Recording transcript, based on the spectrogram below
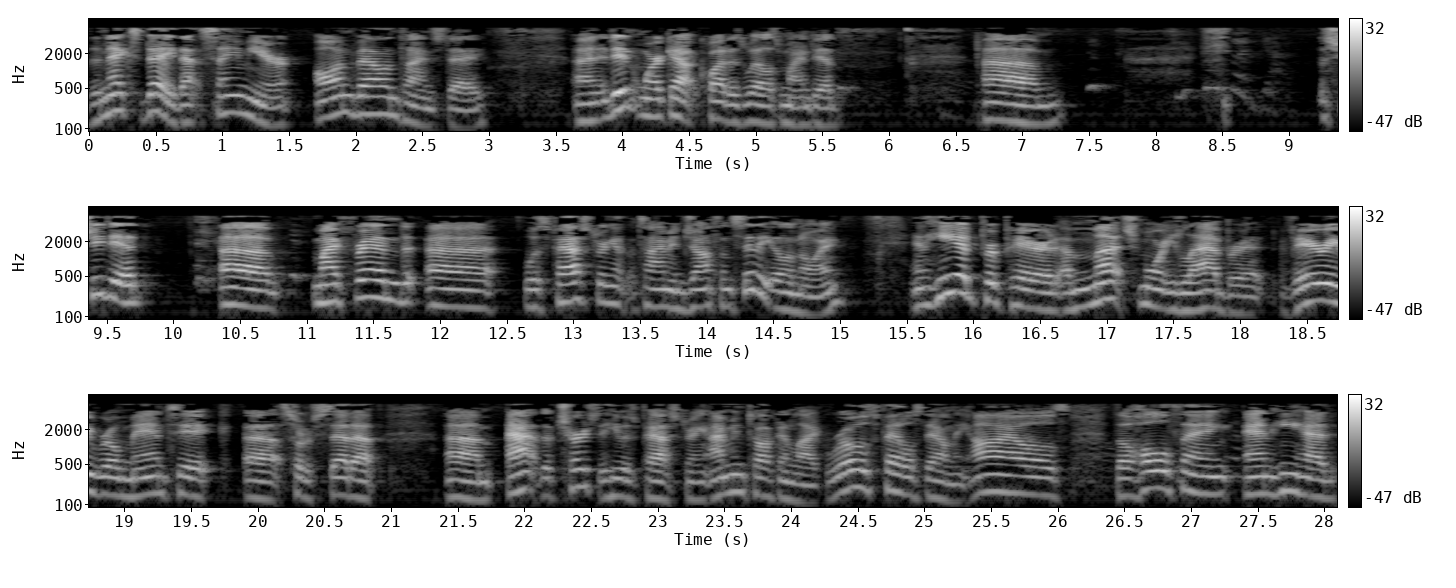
the next day, that same year, on Valentine's Day, and it didn't work out quite as well as mine did. Um, she did. Uh, my friend uh, was pastoring at the time in Johnson City, Illinois, and he had prepared a much more elaborate, very romantic uh, sort of setup um, at the church that he was pastoring. I mean, talking like rose petals down the aisles, the whole thing. And he had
